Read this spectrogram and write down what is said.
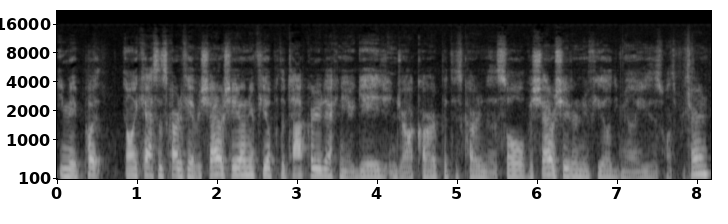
you may put only cast this card if you have a Shadow Shade on your field. Put the top card of your deck in your gauge and draw a card. Put this card into the soul of a Shadow Shade on your field. You may only use this once per turn.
